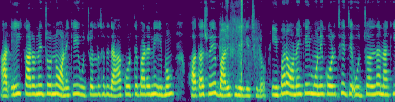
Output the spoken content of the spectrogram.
আর এই কারণের জন্য অনেকেই উজ্জ্বলদার সাথে দেখা করতে পারেনি এবং হতাশ হয়ে বাড়ি ফিরে গেছিল। এবার অনেকেই মনে করছে যে উজ্জ্বলদা নাকি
